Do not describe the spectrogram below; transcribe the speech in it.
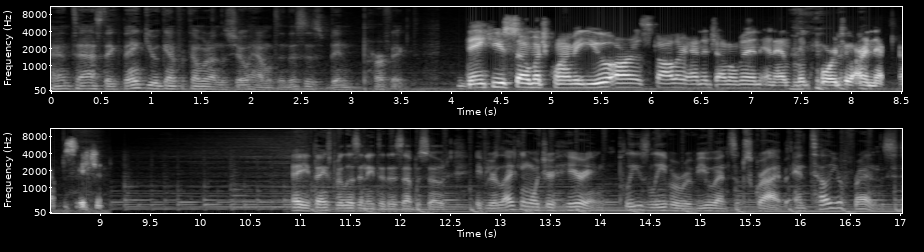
Fantastic. Thank you again for coming on the show hamilton. This has been perfect Thank you so much, Kwame. You are a scholar and a gentleman, and I look forward to our next conversation. Hey, thanks for listening to this episode. If you're liking what you're hearing, please leave a review and subscribe and tell your friends.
